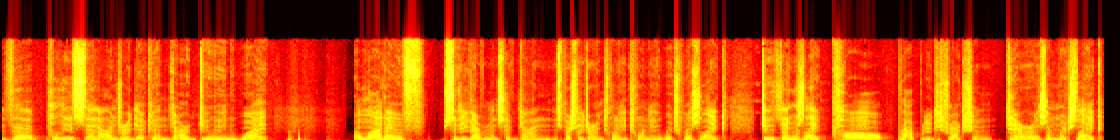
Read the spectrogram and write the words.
the police and Andre Dickens are doing what a lot of city governments have done, especially during 2020, which was like do things like call property destruction terrorism, which like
